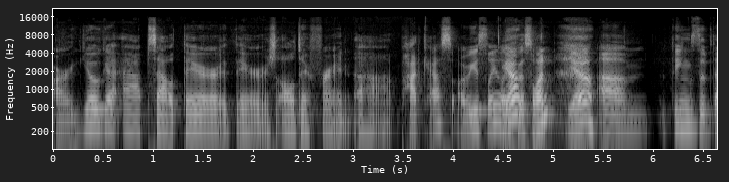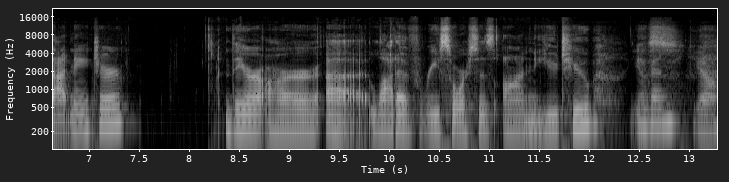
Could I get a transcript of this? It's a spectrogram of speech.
are yoga apps out there. There's all different uh, podcasts, obviously, like Yeah. this one. yeah. Um, things of that nature. There are uh, a lot of resources on YouTube. Even Yes. Yeah.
